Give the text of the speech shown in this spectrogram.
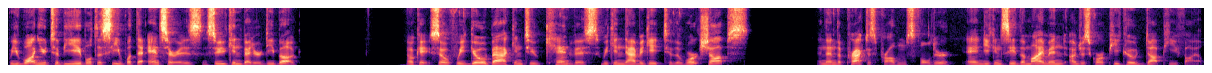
We want you to be able to see what the answer is so you can better debug. Okay, so if we go back into Canvas, we can navigate to the workshops, and then the practice problems folder, and you can see the mymin underscore pcode.p file.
